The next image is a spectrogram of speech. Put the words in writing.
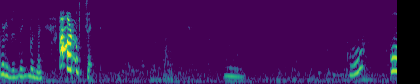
পড়বে দেখব না। আবার হচ্ছে। হুম। কো। কো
